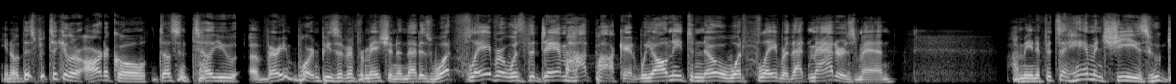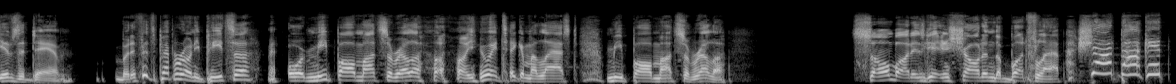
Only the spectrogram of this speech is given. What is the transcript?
You know, this particular article doesn't tell you a very important piece of information, and that is what flavor was the damn Hot Pocket? We all need to know what flavor. That matters, man. I mean, if it's a ham and cheese, who gives a damn? But if it's pepperoni pizza or meatball mozzarella, you ain't taking my last meatball mozzarella. Somebody's getting shot in the butt flap. Shot pocket!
